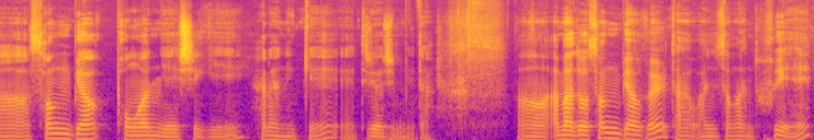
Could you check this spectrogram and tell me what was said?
어, 성벽 봉헌 예식이 하나님께 드려집니다. 어, 아마도 성벽을 다 완성한 후에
